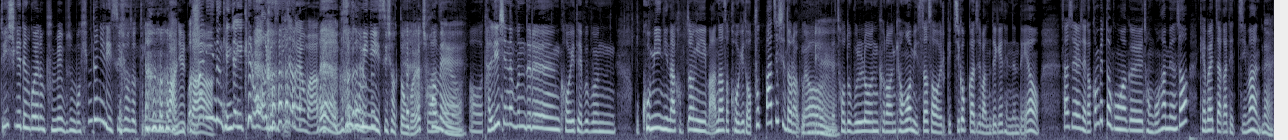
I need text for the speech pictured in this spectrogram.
뛰시게 된 거에는 분명히 무슨 뭐 힘든 일이 있으셔서 뛰는 거 아닐까. 뭐 한이는 굉장히 괴로워 이러면서 뛰잖아요, 막. 어, 무슨 고민이 있으셨던 거예요, 처음에? 맞아요. 어, 달리시는 분들은 거의 대부분 뭐 고민이나 걱정이 많아서 거기 더 푹 빠지시더라고요. 음, 네. 근데 저도 물론 그런 경험이 있어서 이렇게 직업까지 만들게 됐는데요. 사실 제가 컴퓨터 공학을 전공하면서 개발자가 됐지만 네.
